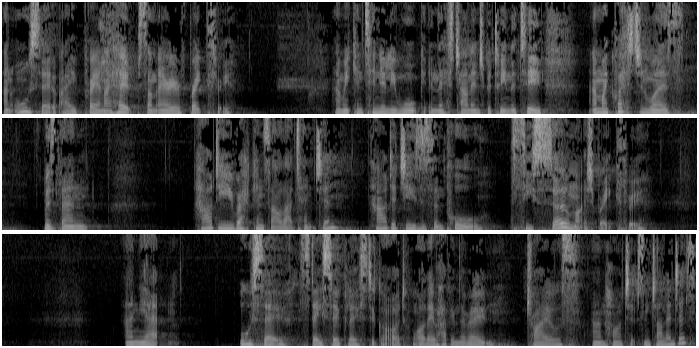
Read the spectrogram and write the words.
And also, I pray and I hope, some area of breakthrough. And we continually walk in this challenge between the two. And my question was, was then, how do you reconcile that tension? How did Jesus and Paul see so much breakthrough? And yet, also stay so close to God while they were having their own trials and hardships and challenges.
